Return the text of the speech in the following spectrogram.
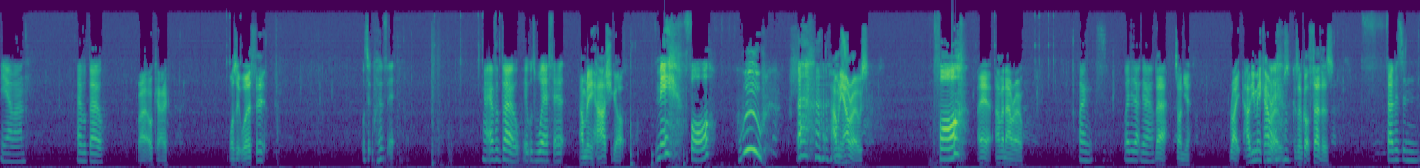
Yeah, man. I have a bow. Right, okay. Was it worth it? Was it worth it? I have a bow. It was worth it. How many hearts you got? Me, four. Woo! How many arrows? four. Here, have an arrow. Thanks. Where did that go? There, it's on you. Right, how do you make arrows? Because I've got feathers. Feathers and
